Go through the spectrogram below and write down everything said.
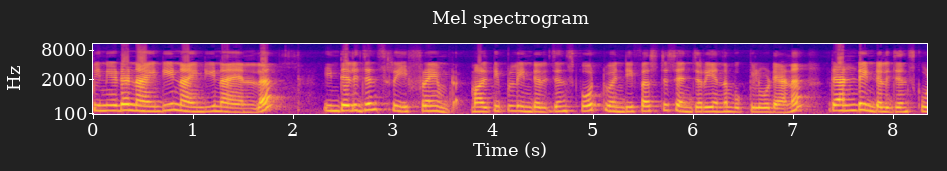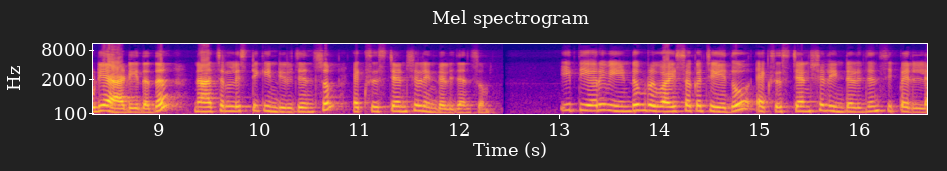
പിന്നീട് നയന്റീൻ നയന്റി നയനിൽ intelligence reframed multiple intelligence for twenty first century എന്ന ബുക്കിലൂടെയാണ് രണ്ട് ഇന്റലിജൻസ് കൂടി ആഡ് ചെയ്തത്. നാച്ചുറലിസ്റ്റിക് ഇന്റലിജൻസും എക്സിസ്റ്റൻഷ്യൽ ഇന്റലിജൻസും ഈ തിയറി വീണ്ടും റിവൈസ് ഒക്കെ ചെയ്തു. എക്സിസ്റ്റൻഷ്യൽ ഇന്റലിജൻസ് ഇപ്പം ഇല്ല.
